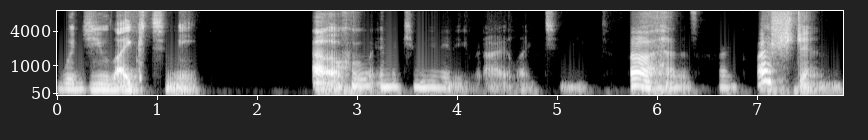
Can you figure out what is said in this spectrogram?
would you like to meet? Oh, who in the community would I like to meet? Oh, that is a hard question.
